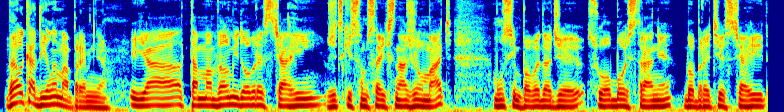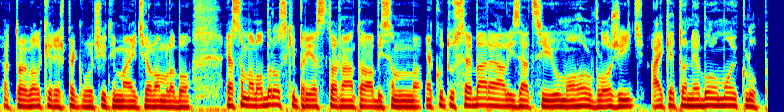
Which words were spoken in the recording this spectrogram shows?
Veľká dilema pre mňa. Ja tam mám veľmi dobré vzťahy, vždycky som sa ich snažil mať. Musím povedať, že sú oboj strane dobré tie vzťahy a to je veľký rešpekt voči tým majiteľom, lebo ja som mal obrovský priestor na to, aby som nejakú tú sebarealizáciu mohol vložiť, aj keď to nebol môj klub.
